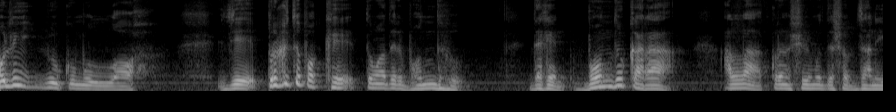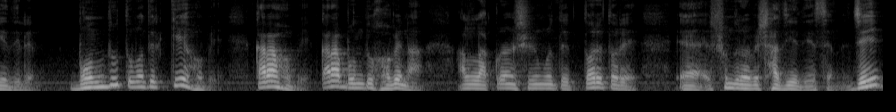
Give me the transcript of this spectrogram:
অলিউকুমুল্লাহ যে প্রকৃতপক্ষে তোমাদের বন্ধু, দেখেন, বন্ধু কারা? আল্লাহ কোরআন শরীর মধ্যে সব জানিয়ে দিলেন। বন্ধু তোমাদের কে হবে? কারা হবে? কারা বন্ধু হবে না? আল্লাহ কোরআন শরীর মধ্যে তরে তরে সুন্দরভাবে সাজিয়ে দিয়েছেন যে,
